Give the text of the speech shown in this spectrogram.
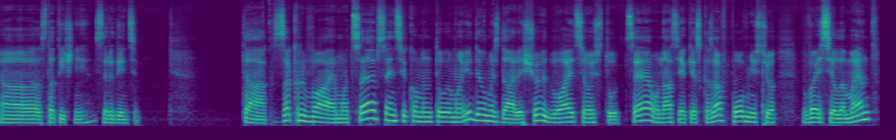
е, статичній серединці. Так, закриваємо це, в сенсі коментуємо, і дивимось далі, що відбувається ось тут. Це у нас, як я сказав, повністю весь елемент,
